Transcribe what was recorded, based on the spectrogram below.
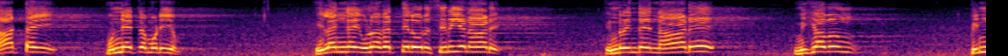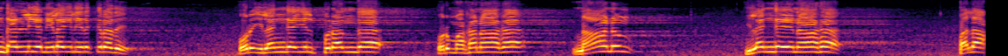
நாட்டை முன்னேற்ற முடியும். இலங்கை உலகத்தில் ஒரு சிறிய நாடு. இன்று இந்த நாடு மிகவும் பின்தள்ளிய நிலையில் இருக்கிறது. ஒரு இலங்கையில் பிறந்த ஒரு மகனாக நானும் இலங்கையனாக பல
